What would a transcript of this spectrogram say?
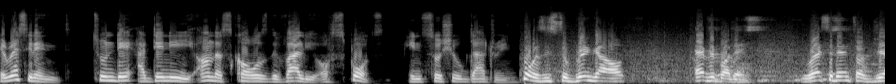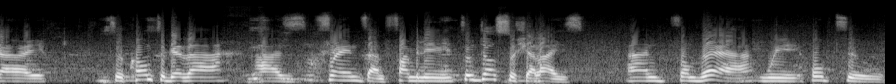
a resident, Tunde Adeni, underscores the value of sports in social gathering. Purpose is to bring out everybody, residents of GI, to come together as friends and family to just socialize. And from there, we hope to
